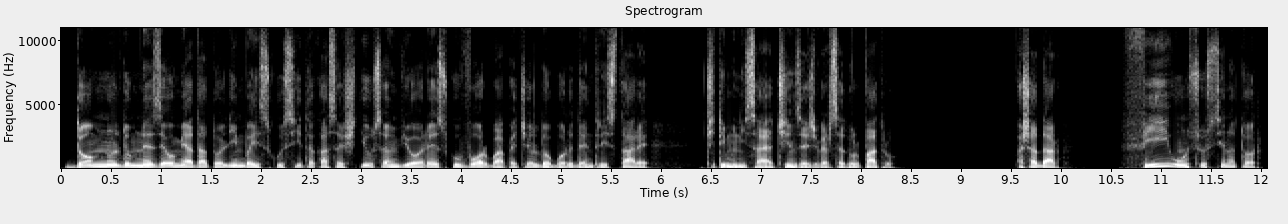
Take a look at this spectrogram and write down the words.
Domnul Dumnezeu mi-a dat o limbă iscusită ca să știu să înviorez cu vorba pe cel doborât de întristare, citim în Isaia 50, versetul 4. Așadar, fii un susținător.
